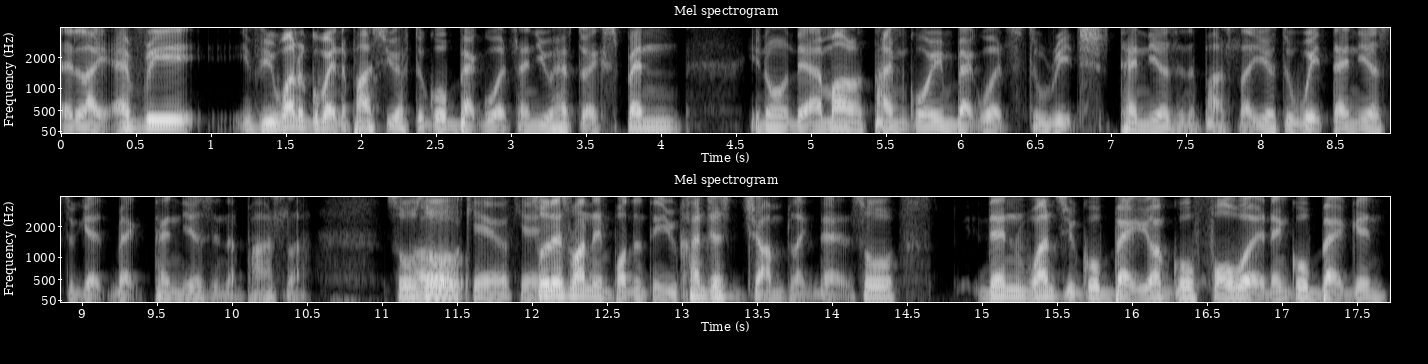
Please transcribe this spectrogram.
And like every if you want to go back in the past, you have to go backwards and you have to expend, you know, the amount of time going backwards to reach ten years in the past. Like you have to wait ten years to get back ten years in the past. lah. So so Oh, okay, okay. So that's one important thing. You can't just jump like that. So then once you go back, you want to go forward and then go back again.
